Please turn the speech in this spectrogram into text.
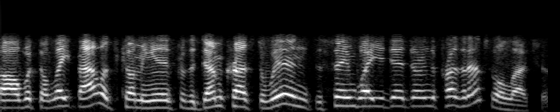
uh, with the late ballots coming in for the Democrats to win the same way you did during the presidential election.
